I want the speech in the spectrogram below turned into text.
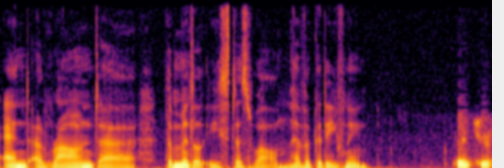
and around uh, the Middle East as well. Have a good evening. Thank you.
